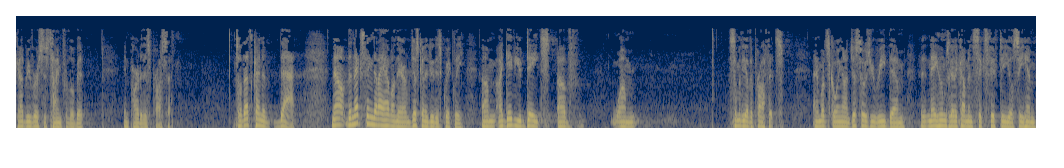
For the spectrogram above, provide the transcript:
God reverses time for a little bit in part of this process. So that's kind of that. Now, the next thing that I have on there, I'm just going to do this quickly. Um, I gave you dates of um, some of the other prophets and what's going on, just so as you read them, Nahum's going to come in 650. You'll see him.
